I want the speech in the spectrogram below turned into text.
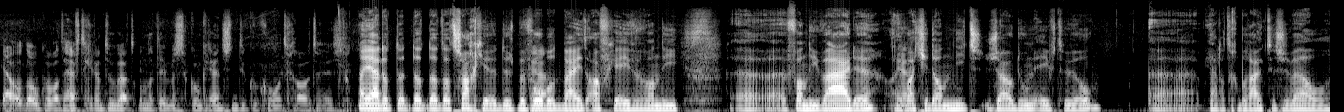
ja, ook wel wat heftiger aan toe gaat. Omdat immers de concurrentie natuurlijk ook gewoon wat groter is. Nou ja, dat, dat, dat, dat zag je dus bijvoorbeeld bij het afgeven van die, uh, van die waarde. Wat je dan niet zou doen eventueel. Uh, ja, dat gebruikten ze wel.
